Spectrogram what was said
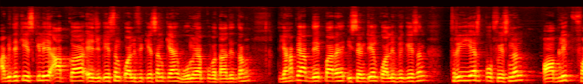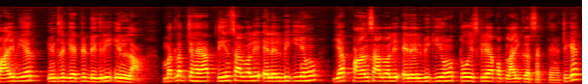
अभी देखिए, इसके लिए आपका एजुकेशन क्वालिफिकेशन क्या है, वो मैं आपको बता देता हूँ। यहाँ पे आप देख पा रहे हैं essential qualification three years professional oblique five year integrated degree in law मतलब चाहे आप तीन साल वाली एलएलबी किए हों या पाँच साल वाली एलएलबी किए हों तो इसके लिए आप अप्लाई कर सकते हैं, ठीक है?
